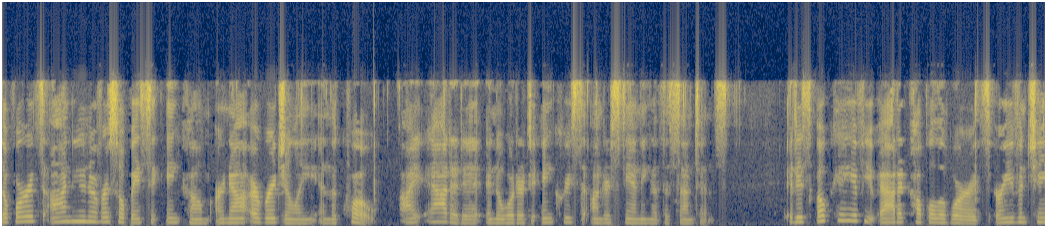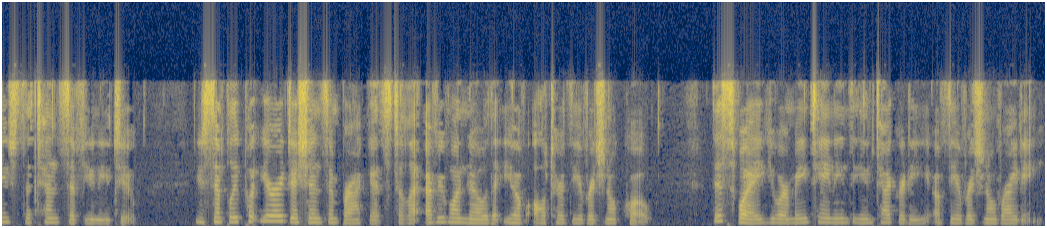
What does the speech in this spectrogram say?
The words on universal basic income are not originally in the quote. I added it in order to increase the understanding of the sentence. It is okay if you add a couple of words or even change the tense if you need to. You simply put your additions in brackets to let everyone know that you have altered the original quote. This way, you are maintaining the integrity of the original writing.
